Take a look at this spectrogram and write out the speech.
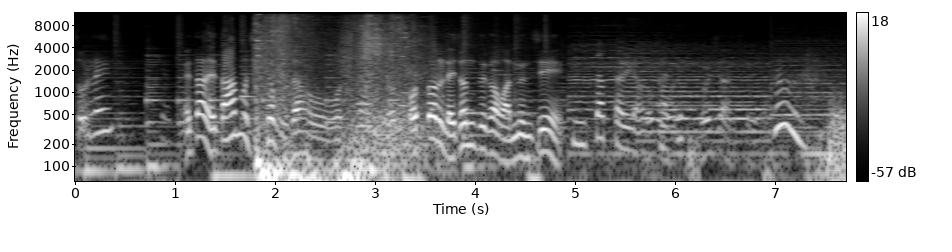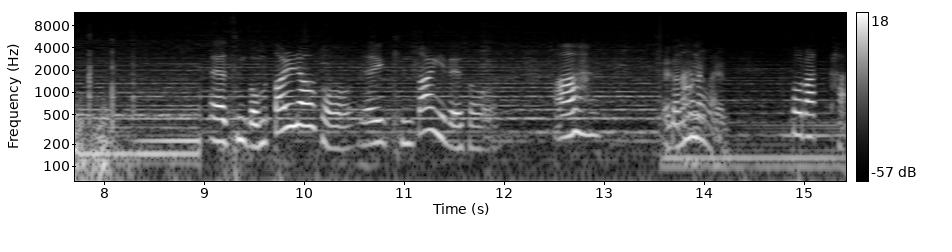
솔랭 일단 일단 한번 지켜보자 어, 어떤, 어떤 레전드가 왔는지 진짜 떨려. 어떡하지? 놀지 않죠 야 지금 너무 떨려서 야 긴장이 돼서 아 이건 하는 거야. 소라카.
